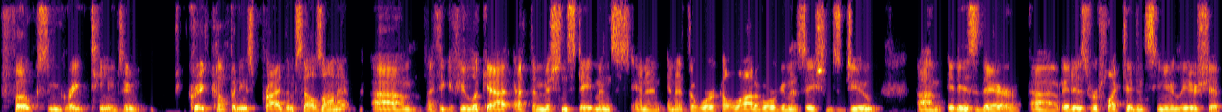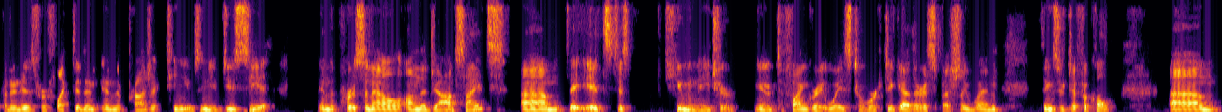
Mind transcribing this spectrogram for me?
folks and great teams and great companies pride themselves on it. Um, I think if you look at, at the mission statements and, and at the work a lot of organizations do, um, it is there. Uh, it is reflected in senior leadership and it is reflected in, in, the project teams. And you do see it in the personnel on the job sites. Um, it's just human nature, you know, to find great ways to work together, especially when things are difficult. Um,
